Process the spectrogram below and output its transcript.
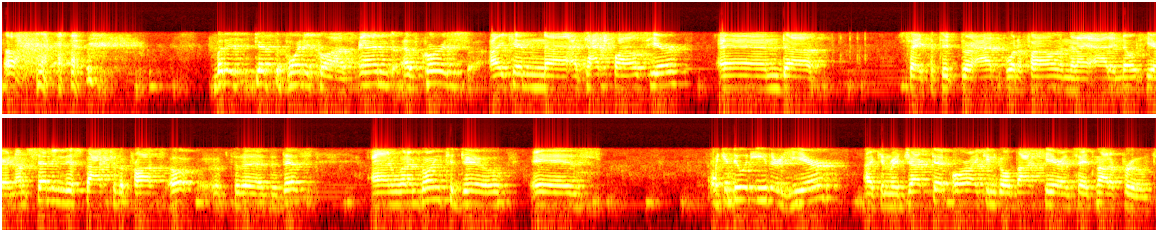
but it gets the point across. And of course, I can uh, attach files here and uh, say particular add what a file, and then I add a note here, and I'm sending this back to the process oh, to the this. And what I'm going to do is I can do it either here, I can reject it, or I can go back here and say it's not approved.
